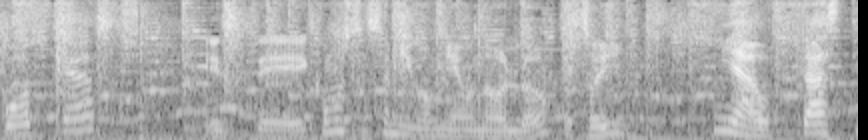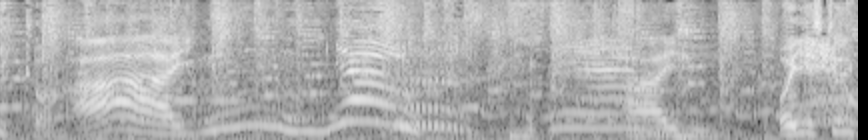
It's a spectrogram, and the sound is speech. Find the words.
podcast. Este, ¿cómo estás, amigo Miaunolo? Soy miautástico. Ay, mm, miau. Ay, oye, estoy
